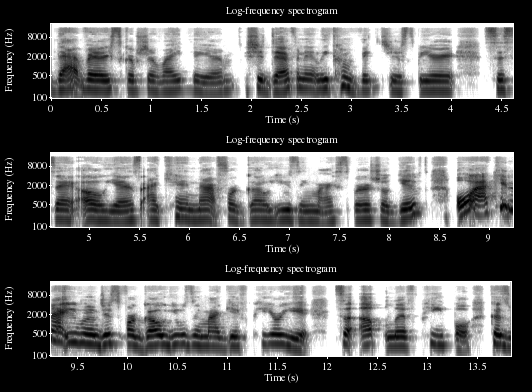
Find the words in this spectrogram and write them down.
that very scripture right there should definitely convict your spirit to say, Oh, yes, I cannot forego using my spiritual gift, or I cannot even just forego using my gift, period, to uplift people. Because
